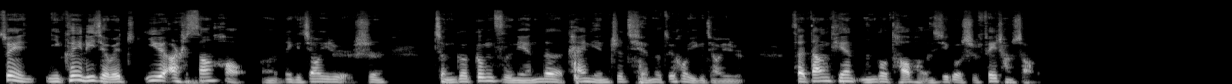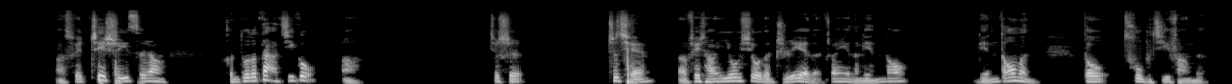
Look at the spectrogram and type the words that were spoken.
所以你可以理解为一月二十三号，呃，那个交易日是整个庚子年的开年之前的最后一个交易日，在当天能够逃跑的机构是非常少的，啊，所以这是一次让很多的大机构啊，就是之前啊非常优秀的职业的专业的镰刀，镰刀们都猝不及防的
